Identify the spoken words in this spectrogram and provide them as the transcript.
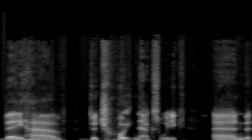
they have Detroit next week, and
